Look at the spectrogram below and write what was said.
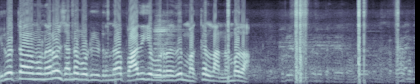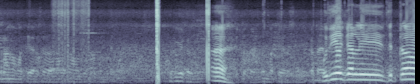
இருபத்தாறு மணி நேரம் சண்டை போட்டுக்கிட்டு இருந்தால் பாதிக்கப்படுறது மக்கள் தான் நம்ம தான். புதிய கல்வி திட்டம்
